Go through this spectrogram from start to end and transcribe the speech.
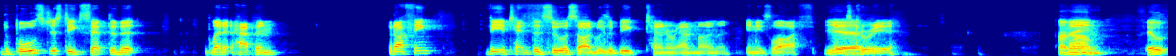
the Bulls just accepted it, let it happen. But I think the attempted suicide was a big turnaround moment in his life, in his career. I mean, Um, Phil,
